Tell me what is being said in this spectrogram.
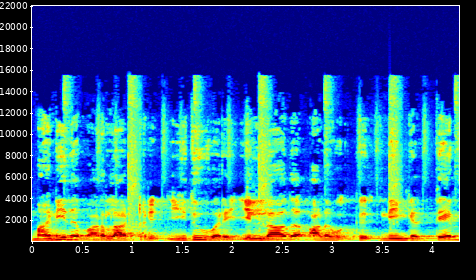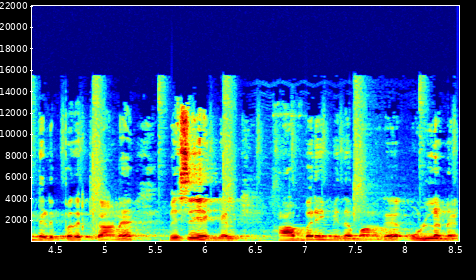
மனித வரலாற்றில் இதுவரை இல்லாத அளவுக்கு நீங்கள் தேர்ந்தெடுப்பதற்கான விஷயங்கள் அபரிமிதமாக உள்ளன.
